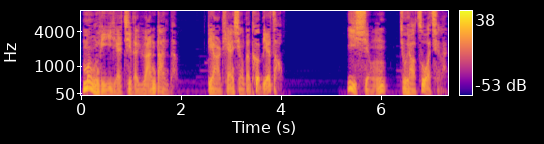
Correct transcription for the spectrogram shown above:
梦里也记得元旦的，第二天醒得特别早。一醒就要坐起来，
